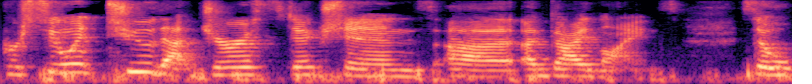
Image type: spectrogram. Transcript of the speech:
pursuant to that jurisdiction's uh, uh, guidelines? So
